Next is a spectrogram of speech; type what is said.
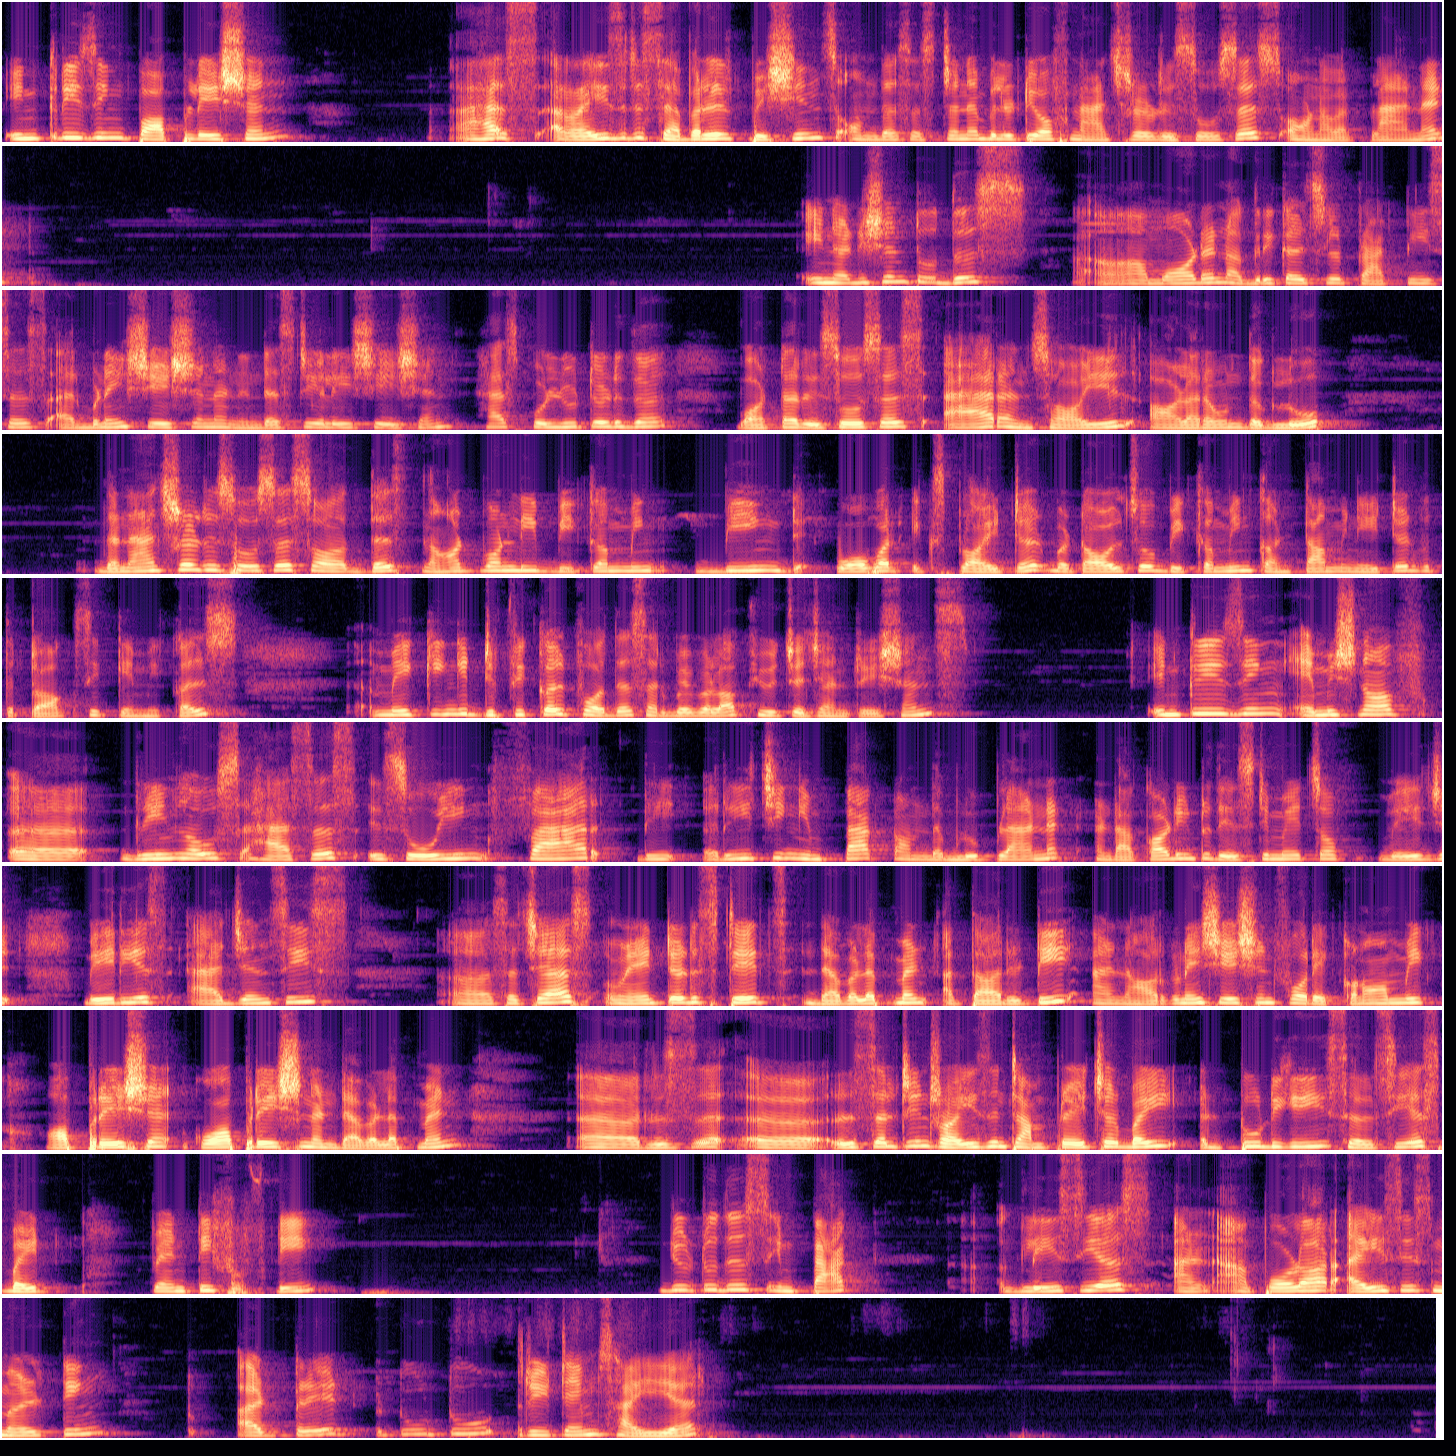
Increasing population has raised several questions on the sustainability of natural resources on our planet. In addition to this, uh, modern agricultural practices, urbanization and industrialization has polluted the water resources, air and soil all around the globe. The natural resources are thus not only becoming being over exploited but also becoming contaminated with the toxic chemicals, making it difficult for the survival of future generations. Increasing emission of uh, greenhouse gases is showing far re- reaching impact on the blue planet and according to the estimates of various agencies uh, such as United States Development Authority and Organization for Economic Operation Cooperation and Development uh, resu- uh, result in rise in temperature by 2 degrees Celsius by 2050. Due to this impact, glaciers and polar ice is melting at rate 2 to 3 times higher.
